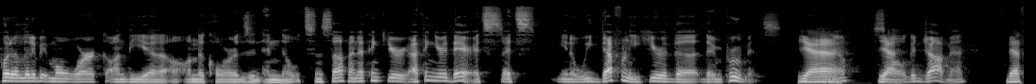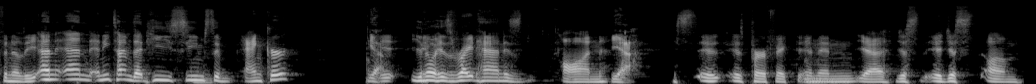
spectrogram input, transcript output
put a little bit more work on the uh, on the chords and, and notes and stuff. And I think you're I think you're there. It's it's you know we definitely hear the the improvements. you yeah, know? So yeah. good job, man. definitely. And and anytime that he seems to anchor, Mm. Yeah. it- you know, his right hand is on, Yeah. Is, is perfect. Mhm. And then yeah, just it just um,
